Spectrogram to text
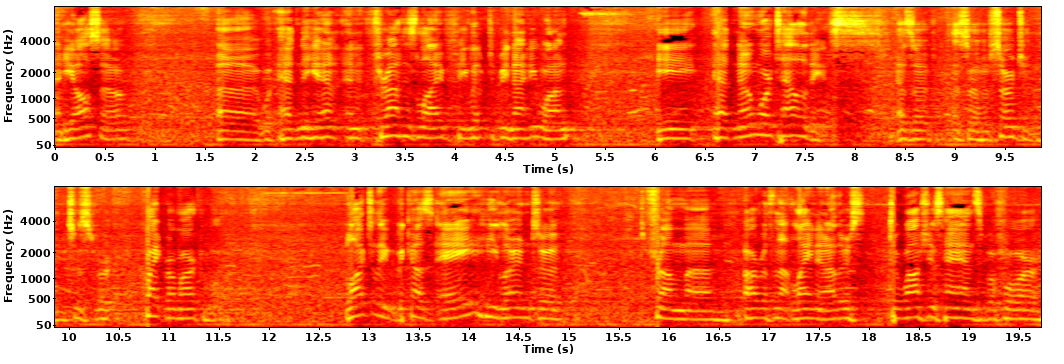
And he also uh, had, he had, and throughout his life, he lived to be 91. He had no mortalities as a, as a surgeon, which is re- quite remarkable. Largely because A, he learned to, from uh, Arbuthnot Lane and others, to wash his hands before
